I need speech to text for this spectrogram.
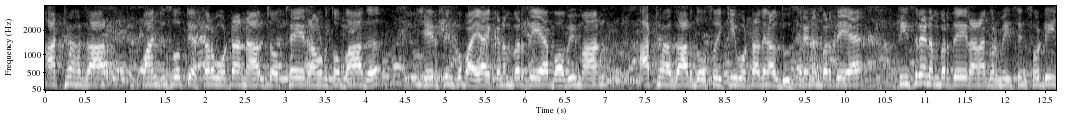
8573 ਵੋਟਾਂ ਨਾਲ ਚੌਥੇ ਰਾਊਂਡ ਤੋਂ ਬਾਅਦ ਸ਼ੇਰ ਸਿੰਘ ਘੁਬਾਇਆ ਇੱਕ ਨੰਬਰ ਤੇ ਹੈ, ਬੌਬੀ ਮਾਨ 8221 ਵੋਟਾਂ ਦੇ ਨਾਲ ਦੂਸਰੇ ਨੰਬਰ ਤੇ ਹੈ। ਤੀਸਰੇ ਨੰਬਰ ਤੇ ਰਾਣਾ ਗੁਰਮੀਤ ਸਿੰਘ ਸੋਢੀ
